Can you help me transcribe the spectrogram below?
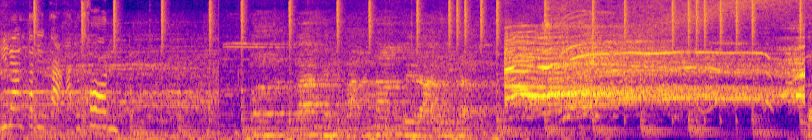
ที่นั่งกันดีกว่าค่ะทุกคนน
